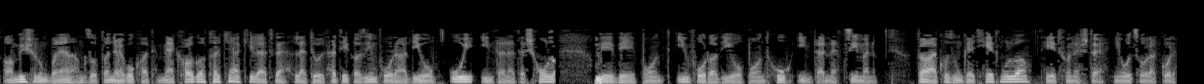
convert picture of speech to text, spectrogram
A műsorunkban elhangzott anyagokat meghallgathatják, illetve letölthetik az Inforádió új internetes honlap www.inforadio.hu internet címen. Találkozunk egy hét múlva, hétfőn este 8 órakor.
